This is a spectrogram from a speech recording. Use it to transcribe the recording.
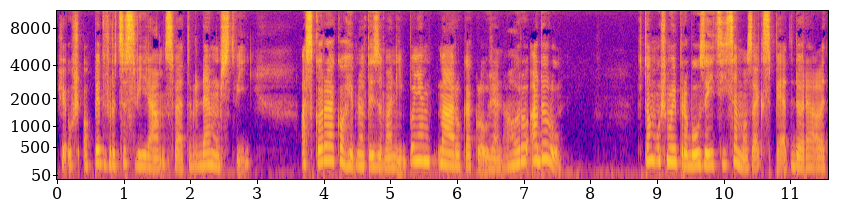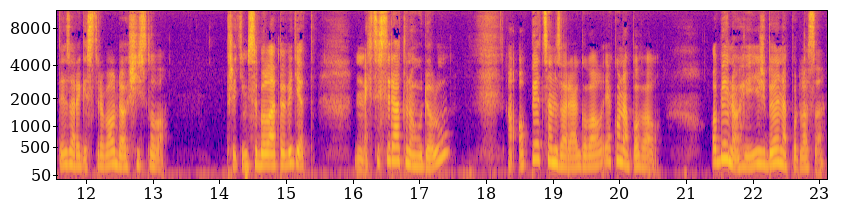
že už opět v ruce svírám své tvrdé mužství a skoro jako hypnotizovaný po něm má ruka klouže nahoru a dolů. V tom už můj probouzející se mozek zpět do reality zaregistroval další slova. Předtím se bylo lépe vidět. Nechci si dát nohu dolů? A opět jsem zareagoval jako na povel. Obě nohy již byly na podlaze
